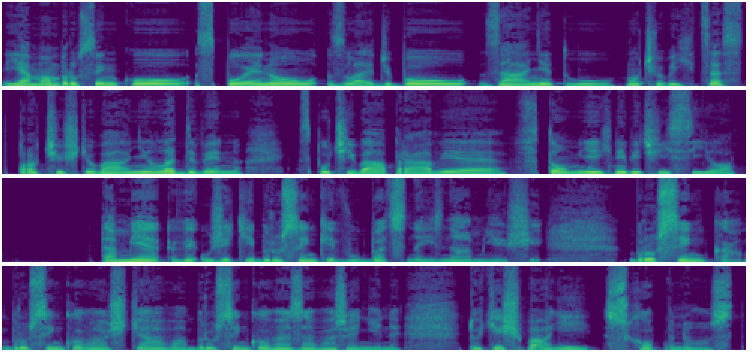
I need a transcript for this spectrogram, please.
Já mám brusinku spojenou s léčbou zánětů močových cest, pročišťování ledvin. Spočívá právě v tom jejich největší síla? Tam je využití brusinky vůbec nejznámější. Brusinka, brusinková šťáva, brusinkové zavařeniny totiž mají schopnost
